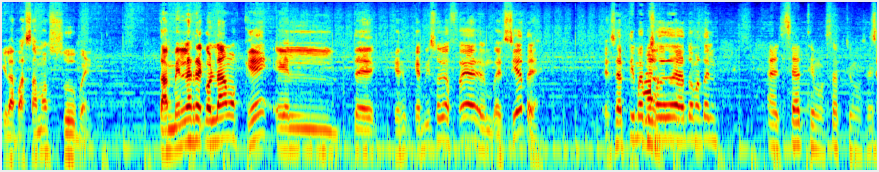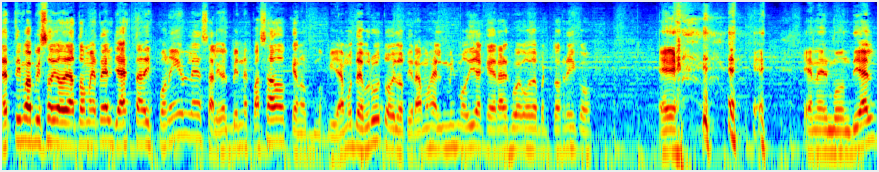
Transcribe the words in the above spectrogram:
Y la pasamos súper. También les recordamos que el... te- ¿qué, qué episodio fue? ¿El 7? ¿El séptimo Ah. episodio de Atometel? El séptimo, séptimo, sí. El séptimo episodio de Atometel ya está disponible. Salió el viernes pasado, que nos, nos pillamos de bruto y lo tiramos el mismo día que era el juego de Puerto Rico eh, en el Mundial.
